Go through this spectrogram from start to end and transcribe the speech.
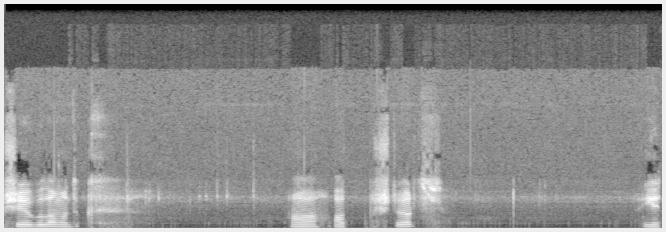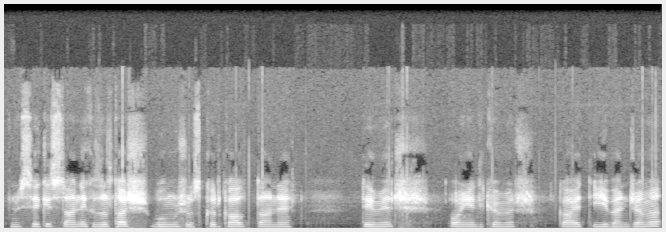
Bir şey bulamadık. Aa 64 78 tane kızıltaş bulmuşuz. 46 tane demir, 17 kömür. Gayet iyi bence ama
